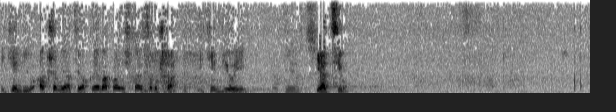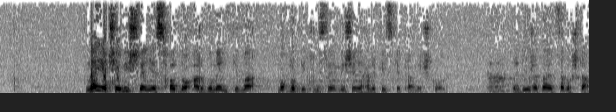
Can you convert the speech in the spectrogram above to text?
i kendiju. Akšam i jaciju. Ako nema, klanjat će klanjati samo šta? I kendiju i jaciju. Najjače mišljenje shodno argumentima moglo biti mišljenje hanefijske pravne škole. Da je duža klanjati samo šta?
